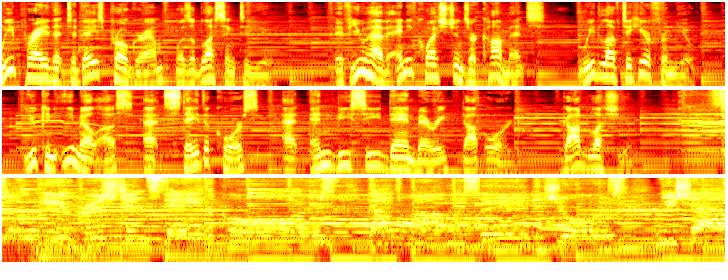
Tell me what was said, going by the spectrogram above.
We pray that today's program was a blessing to you. If you have any questions or comments, we'd love to hear from you. You can email us at staythecourse at nbcdanbury.org. God bless you. So, dear Christians, stay the course. God's promise is yours. We shall.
